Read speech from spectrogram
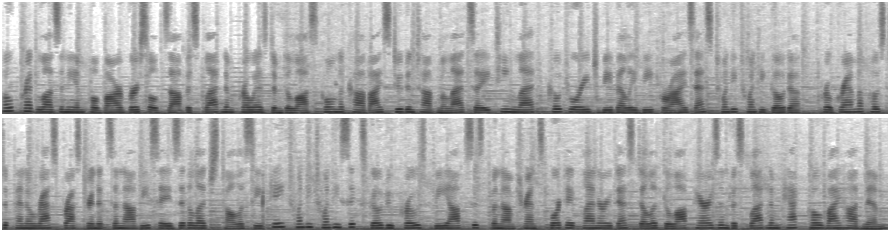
Po predlazanium Pulvar versal za besplatnum proezdem de la Skolnikov i studentov Maladza 18 let, Kotorij Viveli v Paris s 2020 Goda, Programa Postepeno Rasprostranitsa na Vise Zidalej Stolasi K 2026 Godu Prost v Obsistvenam Transporte Planarut s Delit de la Parizan Besplatnum Kak po Vyhodnim,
